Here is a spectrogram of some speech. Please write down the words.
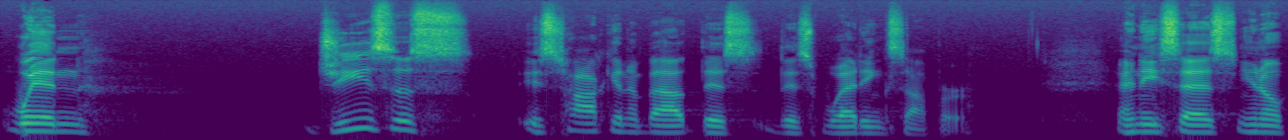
when Jesus is talking about this, this wedding supper. And he says, you know,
